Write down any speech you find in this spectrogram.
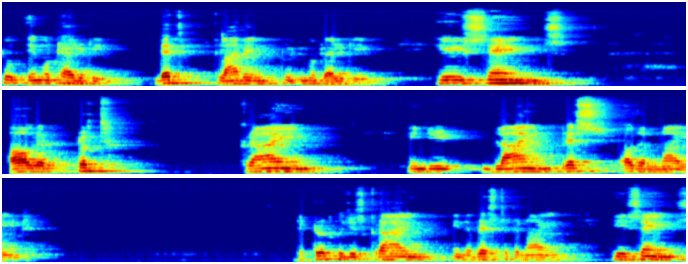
to immortality. Death climbing to immortality. He sings of the truth crying in the blind breast of the night. The truth which is crying in the breast of the night, he sings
